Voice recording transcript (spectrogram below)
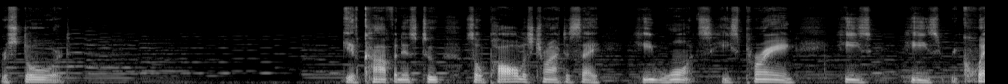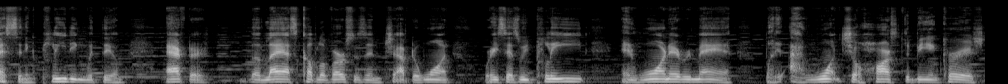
restored, give confidence to. So Paul is trying to say he wants, he's praying, he's he's requesting and pleading with them after the last couple of verses in chapter 1 where he says we plead and warn every man but I want your hearts to be encouraged.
